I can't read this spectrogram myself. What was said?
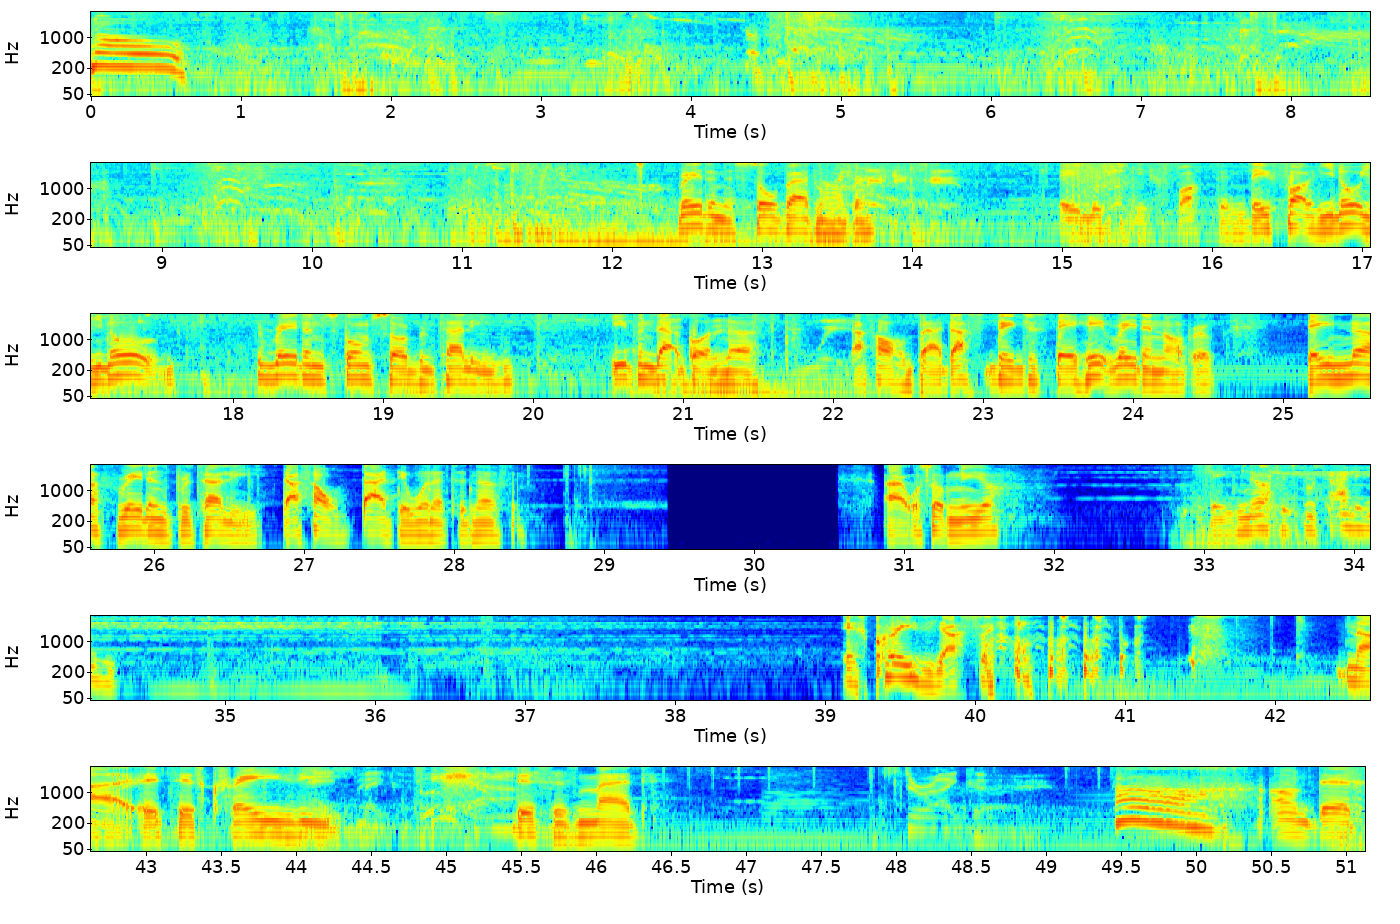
No! Raiden is so bad now, bro. They literally fucked him. They fucked. You know. You know. Raiden Storm Sword brutality. Even that got nerfed. That's all bad. That's they just they hate Raiden now, bro. They nerf Raiden's brutality. That's how bad they wanted to nerf him. Alright, what's up, New Year? They nerf his brutality. It's crazy, I swear. nah, it is crazy. This is mad. Stryker. Oh, I'm dead.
